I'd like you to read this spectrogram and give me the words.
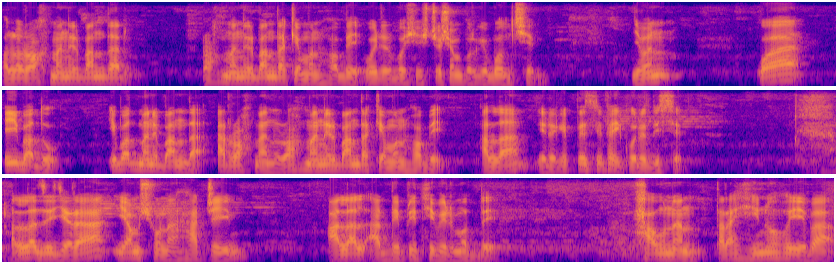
আল্লাহ রহমানের বান্দার, রহমানের বান্দা কেমন হবে, ওইটার বৈশিষ্ট্য সম্পর্কে বলছে। যেমন, ওয়া ইবাদু। ইবাদ মানে বান্দা। আর রহমান। রহমানের বান্দা কেমন হবে? আল্লাহ এটাকে স্পেসিফাই করে দিছে। আল্লাহ যে যারা ইয়াম সোনা হাঁটে আলাল আর্দি পৃথিবীর মধ্যে, হাউনান, তারা হীন হয়ে বা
